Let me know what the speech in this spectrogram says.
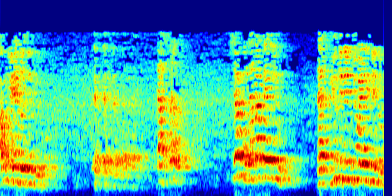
How would you handle those things? That's self. Self will never tell you that you didn't do anything. No?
